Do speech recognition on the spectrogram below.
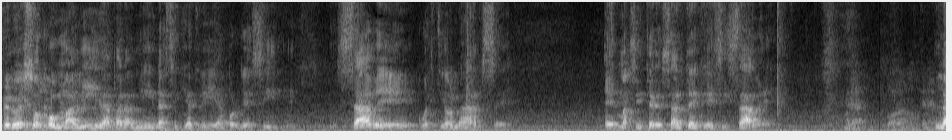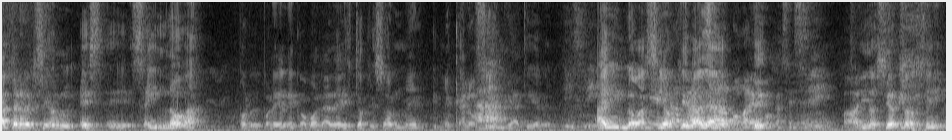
Pero eso convalida para mí la psiquiatría, porque si sabe cuestionarse, es más interesante que si sabe. Claro, podamos tener- La perversión es, eh, se innova, por ponerle como la de estos que son me- mecanofilia, Ah. tienen. Sí. Hay innovación que vaya... de- época, sí, sí. ¿No es cierto? Sí.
